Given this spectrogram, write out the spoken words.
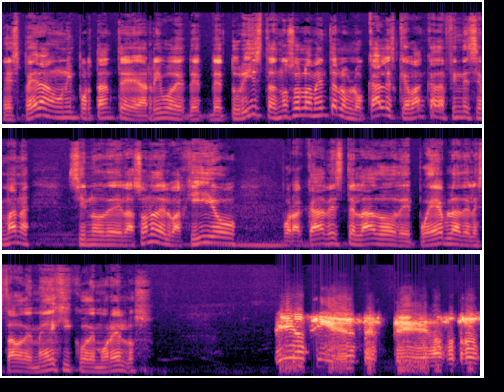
esperan un importante arribo de, de, turistas, no solamente los locales que van cada fin de semana, sino de la zona del Bajío, por acá de este lado de Puebla, del Estado de México, de Morelos. Sí, así es. Este, nosotros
